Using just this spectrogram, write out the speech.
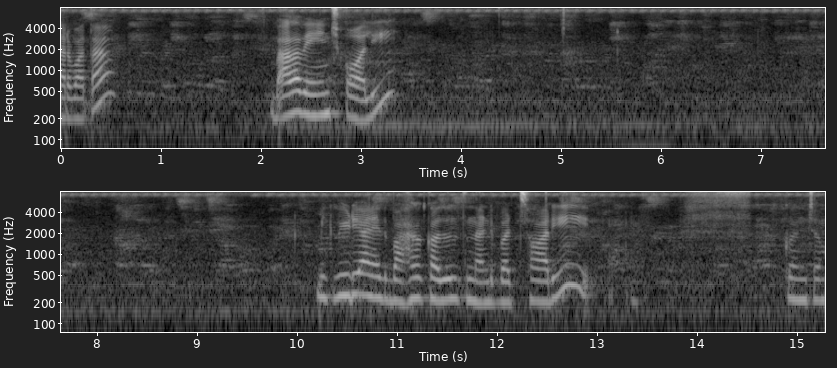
తర్వాత బాగా వేయించుకోవాలి. మీకు వీడియో అనేది బాగా కదులుతుందండి బట్ సారీ కొంచెం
